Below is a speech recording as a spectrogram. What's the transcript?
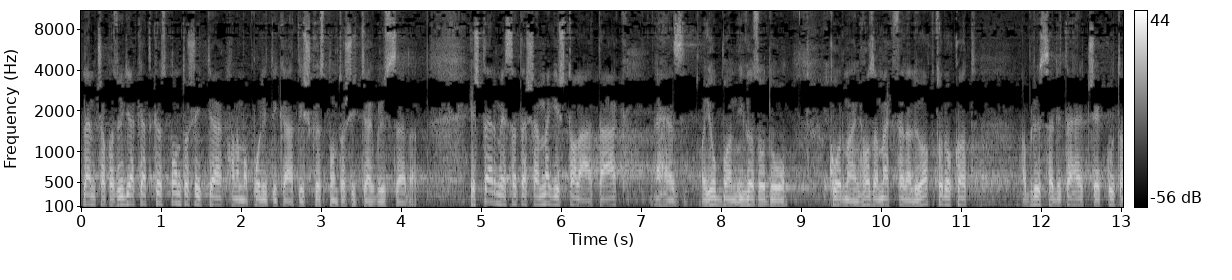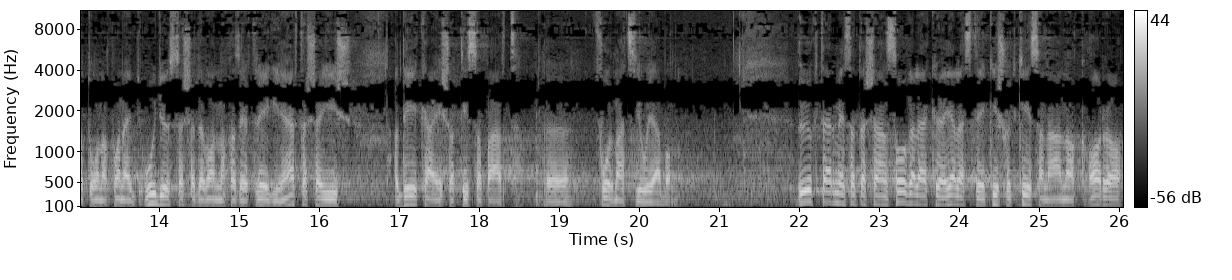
Nem csak az ügyeket központosítják, hanem a politikát is központosítják Brüsszelben. És természetesen meg is találták ehhez a jobban igazodó kormányhoz a megfelelő aktorokat, a brüsszeli tehetségkutatónak van egy új győztese, de vannak azért régi nyertesei is, a DK és a Tisza párt formációjában. Ők természetesen szolgalelkűen jelezték is, hogy készen állnak arra,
